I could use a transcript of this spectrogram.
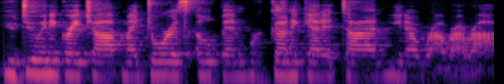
you're doing a great job. My door is open. We're going to get it done, you know, rah, rah, rah.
